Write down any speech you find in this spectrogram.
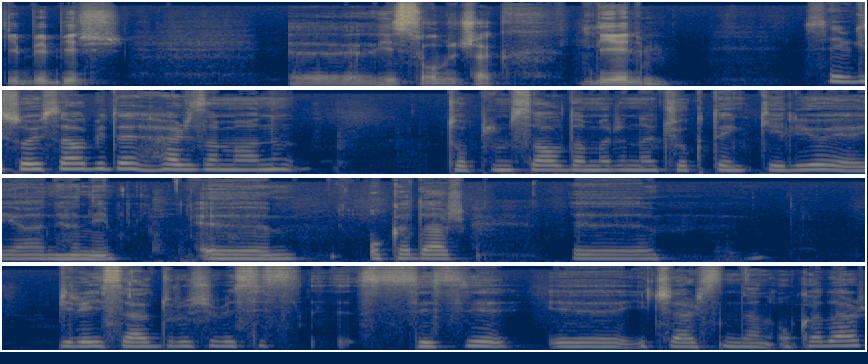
gibi bir e, his olacak diyelim. Sevgi Soysal bir de her zamanın toplumsal damarına çok denk geliyor ya yani hani e, o kadar e, bireysel duruşu ve ses, sesi e, içerisinden o kadar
